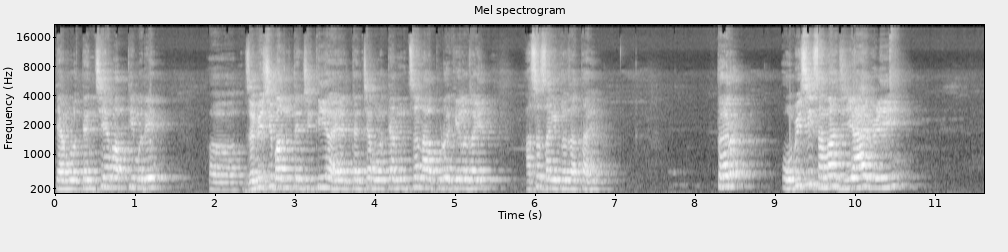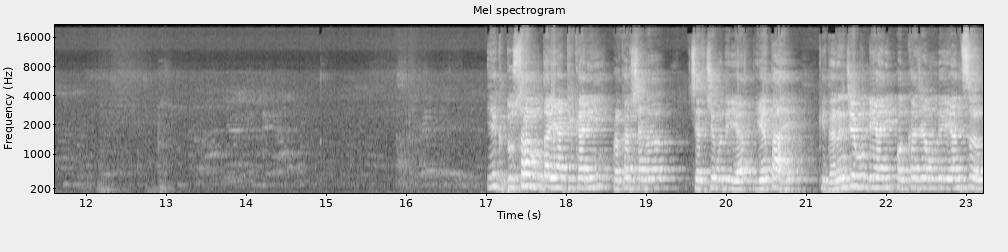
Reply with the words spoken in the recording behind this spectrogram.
त्यामुळे त्यांच्या बाबतीमध्ये जमेची बाजू त्यांची ती आहे आणि त्यांच्यामुळे त्यांचं नाव पुढे केलं जाईल असं सांगितलं जात आहे. तर ओबीसी समाज यावेळी एक दुसरा मुद्दा या ठिकाणी प्रकर्षानं चर्चेमध्ये येत आहे की धनंजय मुंडे आणि पंकजा मुंडे यांचं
